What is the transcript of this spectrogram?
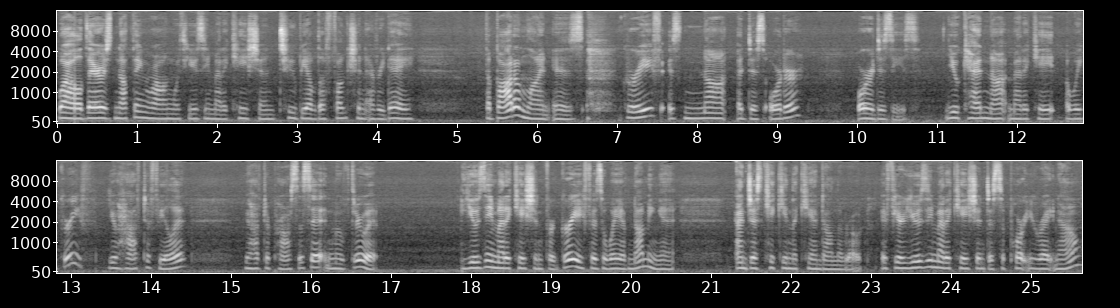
While there's nothing wrong with using medication to be able to function every day, the bottom line is grief is not a disorder or a disease. You cannot medicate away grief. You have to feel it you have to process it and move through it. Using medication for grief is a way of numbing it and just kicking the can down the road. If you're using medication to support you right now,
